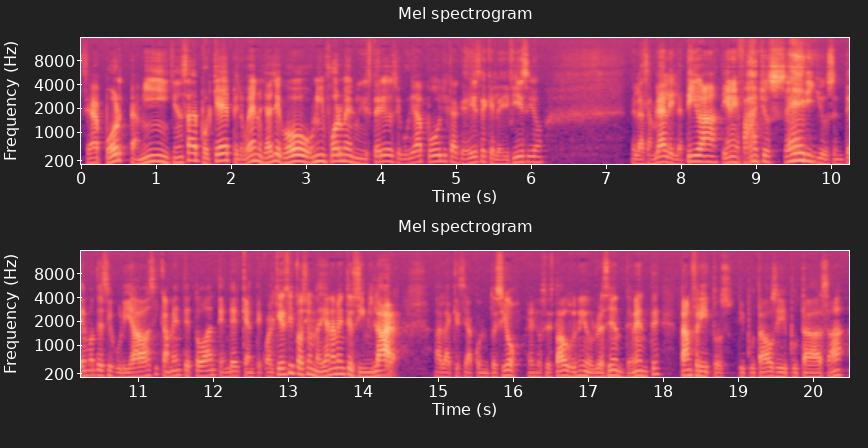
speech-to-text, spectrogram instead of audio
se aporta a mí, quién sabe por qué, pero bueno, ya llegó un informe del Ministerio de Seguridad Pública que dice que el edificio de la Asamblea Legislativa tiene fallos serios en temas de seguridad, básicamente todo a entender que ante cualquier situación medianamente similar a la que se aconteció en los Estados Unidos recientemente, tan fritos diputados y diputadas, ¿ah?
